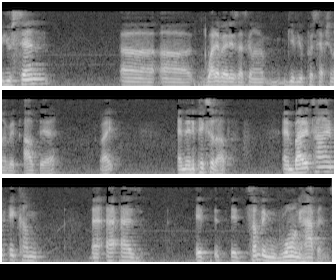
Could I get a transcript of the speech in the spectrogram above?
you send uh, uh, whatever it is that's going to give you perception of it out there, right? And then it picks it up, and by the time it comes, as it, it, it, something wrong happens,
